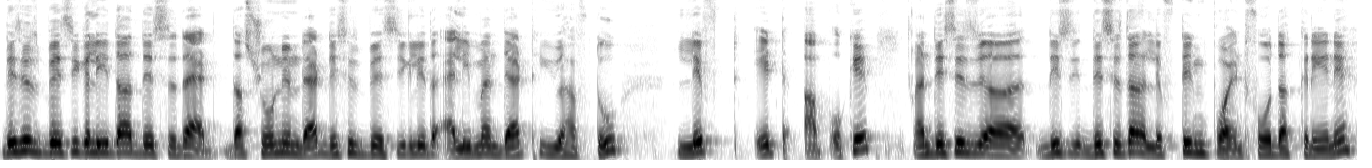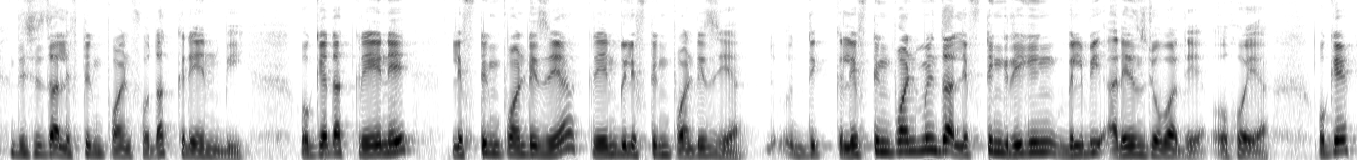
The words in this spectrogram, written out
This is basically the this that the shown in that this is basically the element that you have to lift it up okay? And this is uh, this this is the lifting point for the crane a. This is the lifting point for the crane b okay? The crane a lifting point is here crane b lifting point is here. The lifting point means the lifting rigging will be arranged over there over here okay?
